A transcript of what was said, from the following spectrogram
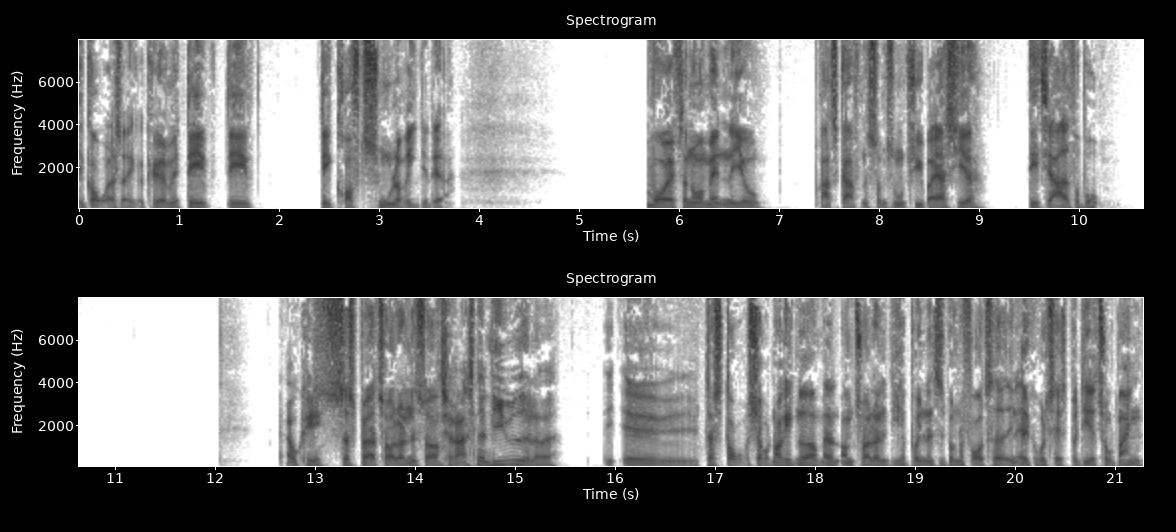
det går altså ikke at køre med. Det, det, det er groft smugleri, det der. Hvorefter nordmændene jo, retskaffende som sådan nogle typer er, siger, det er til eget forbrug. Okay. Så spørger tollerne så, Til resten af livet, eller hvad? øh, der står sjovt nok ikke noget om, at, om tollerne de har på en eller anden tidspunkt har foretaget en alkoholtest på de her to drenge.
